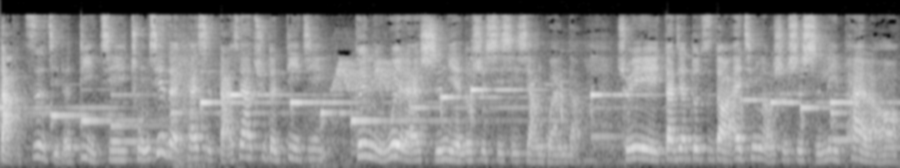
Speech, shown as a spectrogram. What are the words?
打自己的地基，从现在开始打下去的地基，跟你未来十年都是息息相关的。所以大家都知道，艾青老师是实力派了啊！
